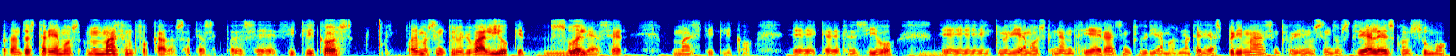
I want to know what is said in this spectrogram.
Por tanto, estaríamos más enfocados hacia sectores eh, cíclicos. Podemos incluir value, que suele ser más cíclico eh, que defensivo. Eh, incluiríamos financieras, incluiríamos materias primas, incluiríamos industriales, consumo.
